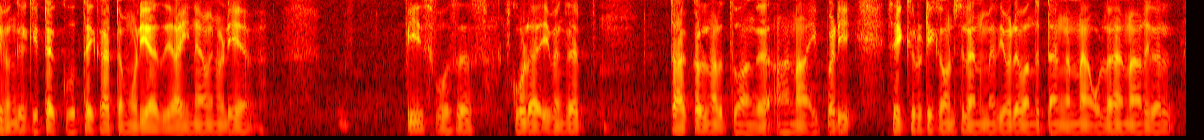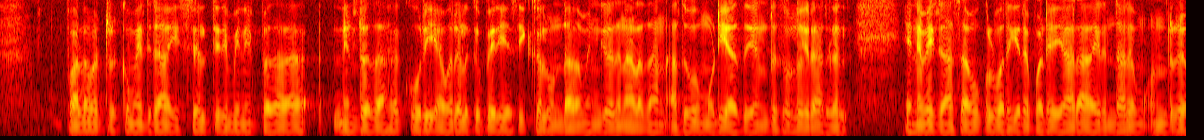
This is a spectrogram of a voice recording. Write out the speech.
இவங்க கிட்ட கூத்தை காட்ட முடியாது. ஐநாவினுடைய பீஸ் ஃபோர்ஸஸ் கூட இவங்க தாக்கல் நடத்துவாங்க. ஆனால் இப்படி செக்யூரிட்டி கவுன்சில் அனுமதியோடு வந்துட்டாங்கன்னா உலக நாடுகள் பலவற்றுக்கும் எதிராக இஸ்ரேல் திரும்பி நிற்பதா நின்றதாக கூறி அவர்களுக்கு பெரிய சிக்கல் உண்டாகும் என்கிறதுனால தான் அதுவும் முடியாது என்று சொல்லுகிறார்கள். எனவே காசாவுக்குள் வருகிற படை யாராக இருந்தாலும் ஒன்றோ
